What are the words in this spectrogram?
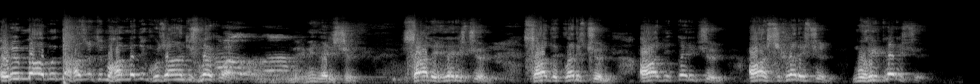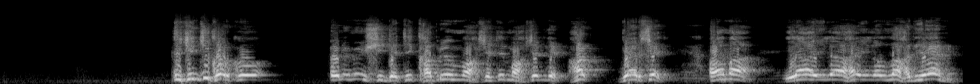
Ölüm babında Hazreti Muhammed'in kucağına düşmek var. Müminler için, salihler için, sadıklar için, abidler için, aşıklar için, muhipler için. İkinci korku, ölümün şiddeti, kabrin vahşeti, mahşerli, hak, gerçek. Ama La ilahe illallah diyen,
